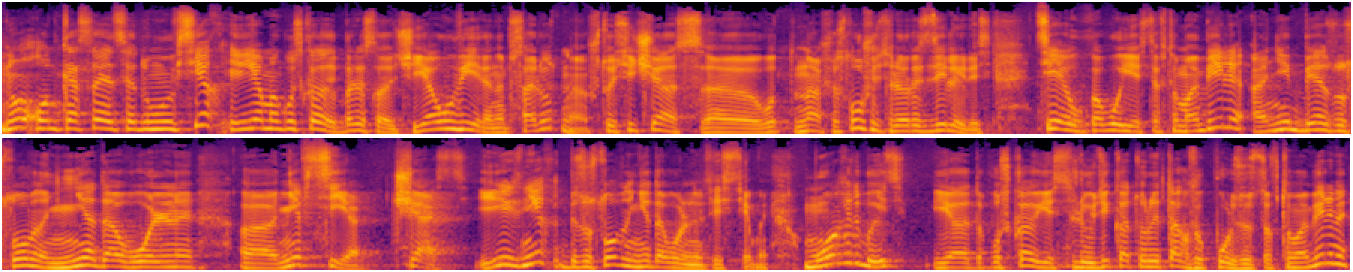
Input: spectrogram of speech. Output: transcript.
Ну, он касается, я думаю, всех. И я могу сказать, Борис Владимирович, я уверен абсолютно, что сейчас э, вот наши слушатели разделились. Те, у кого есть автомобили, они, безусловно, недовольны. Э, не все, часть. И из них, безусловно, недовольны системой. Может быть, я допускаю, есть люди, которые также пользуются автомобилями,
